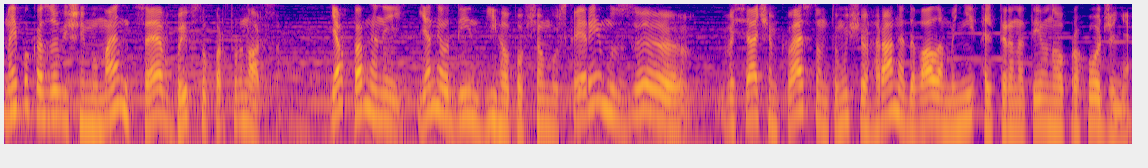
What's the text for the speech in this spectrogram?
Найпоказовіший момент це вбивство Партурнакса. Я впевнений, я не один бігав по всьому Скайриму з е, висячим квестом, тому що гра не давала мені альтернативного проходження,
